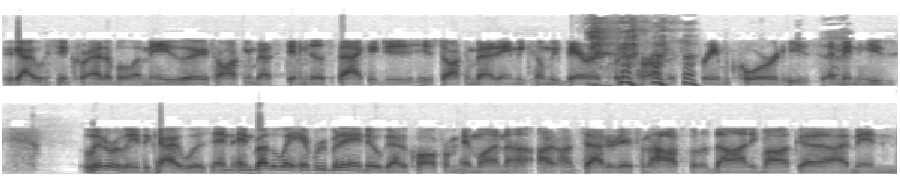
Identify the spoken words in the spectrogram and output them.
the guy was incredible. I mean, he's literally talking about stimulus packages. He's talking about Amy Coney Barrett putting her on the Supreme Court. He's, I mean, he's literally the guy was. And and by the way, everybody I know got a call from him on uh, on Saturday from the hospital. Don, Ivanka, I mean,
